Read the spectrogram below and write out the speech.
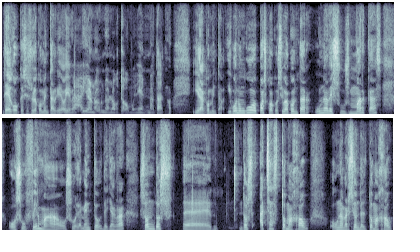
de ego que se suele comentar que, oye, va, yo no, no lo tengo muy bien, no tal, ¿no? Y él ha comentado. Y bueno, un huevo de Pascua que os iba a contar, una de sus marcas, o su firma, o su elemento de Jack Rar, son dos, eh, dos hachas Tomahawk, o una versión del Tomahawk,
